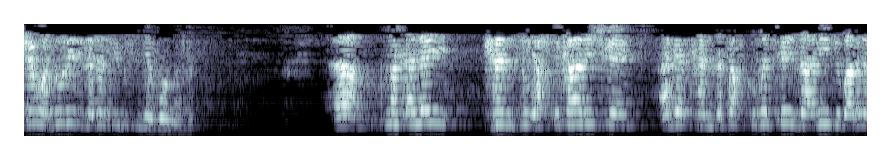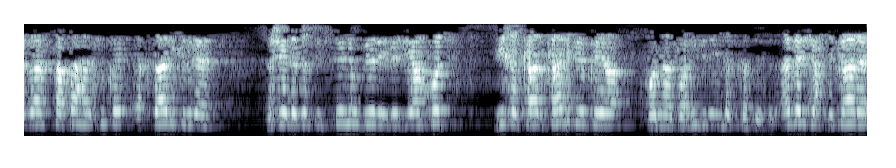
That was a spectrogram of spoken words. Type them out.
شێ وەزوری لە دەستی بسێ بۆ مەر مەسئلەی كنز احتكارش كه اگر كنز حكومت في زاني دوباره لگا صفه هاتو که اقتاری کرده شیل دست استنی و بیاری بیاری خود دیخە کارکاری پێ پێەیە خۆ ناتوانانی بدەین دەست کەسێتر ئەگەر شەحتکارە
